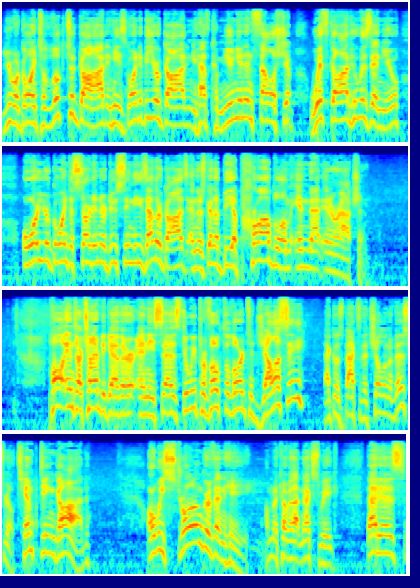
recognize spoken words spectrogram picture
You are going to look to God, and He's going to be your God, and you have communion and fellowship with God who is in you, or you're going to start introducing these other gods, and there's going to be a problem in that interaction. Paul ends our time together, and he says, Do we provoke the Lord to jealousy? That goes back to the children of Israel, tempting God. Are we stronger than He? I'm going to cover that next week. That is,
